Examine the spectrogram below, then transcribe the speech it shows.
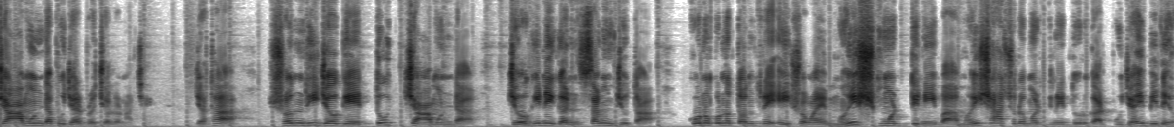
চামুন্ডা পূজার প্রচলন আছে। যথা সন্ধিযোগে তু চামুন্ডা যোগিনীগণ সংযুতা, কোনো কোনো তন্ত্রে এই সময় মহিষমর্দিনী বা মহিষাসুরমর্দিনী দুর্গার পূজাই বিদেহ।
